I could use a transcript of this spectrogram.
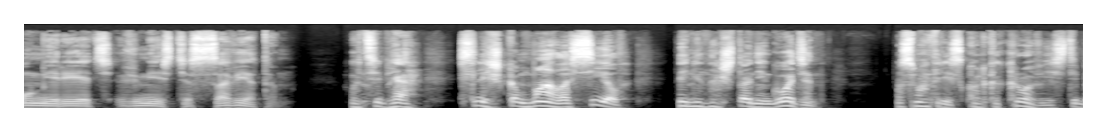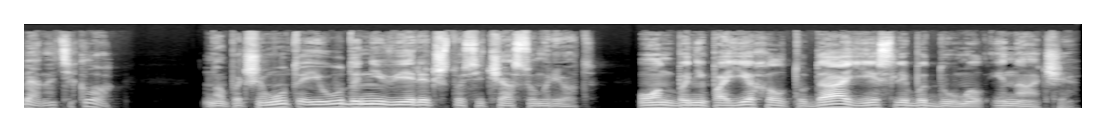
«Умереть вместе с советом». «У тебя слишком мало сил. Ты ни на что не годен. Посмотри, сколько крови из тебя натекло». Но почему-то Иуда не верит, что сейчас умрет. Он бы не поехал туда, если бы думал иначе.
